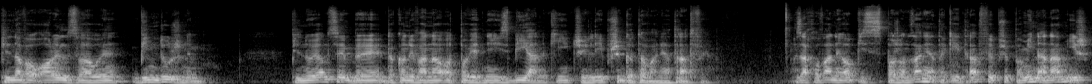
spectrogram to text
pilnował oryl zwały bindużnym, pilnujący, by dokonywano odpowiedniej zbijanki, czyli przygotowania tratwy. Zachowany opis sporządzania takiej tratwy przypomina nam, iż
